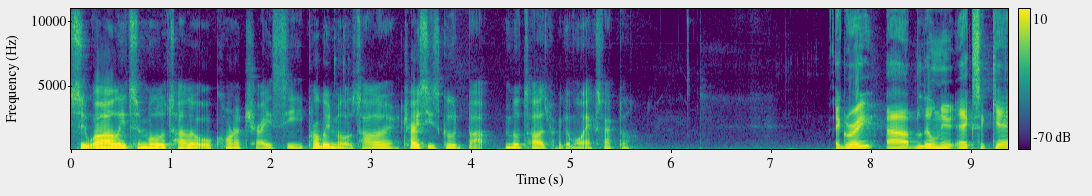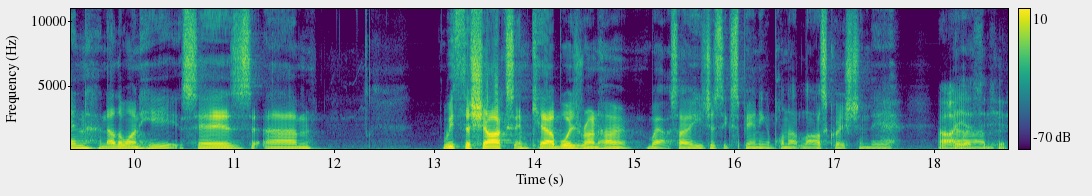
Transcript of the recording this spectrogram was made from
Suaalii to Mulitalo or Connor Tracey. Probably Mulitalo. Tracey's good, but Mulitalo's probably got more X factor. Agree. Uh, Lil Newt X again, another one here says um, with the Sharks and Cowboys run home. Wow, so he's just expanding upon that last question there. Oh, yes, Um, yes, yes.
